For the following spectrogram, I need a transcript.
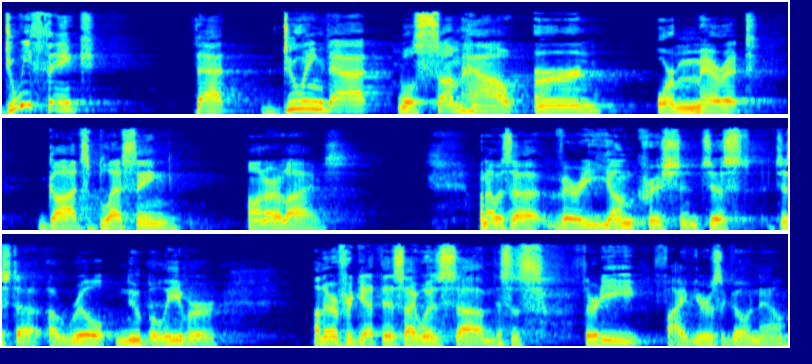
Do we think that doing that will somehow earn or merit God's blessing on our lives? When I was a very young Christian, just, just a, a real new believer, I'll never forget this. I was, um, this is 35 years ago now.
